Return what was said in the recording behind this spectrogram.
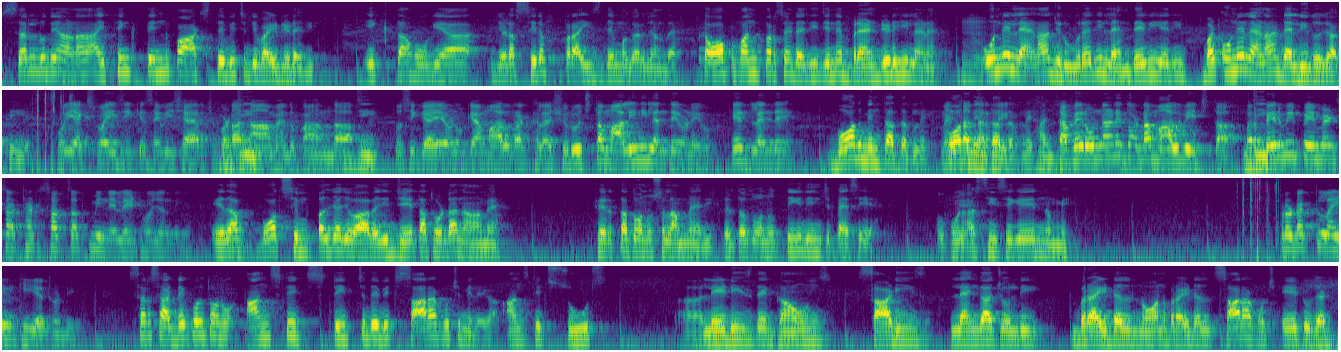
ਸਰ ਲੁਧਿਆਣਾ ਆਈ ਥਿੰਕ ਤਿੰਨ ਪਾਰਟਸ ਦੇ ਵਿੱਚ ਡਿਵਾਈਡਡ ਹੈ ਜੀ। ਇੱਕ ਤਾਂ ਹੋ ਗਿਆ ਜਿਹੜਾ ਸਿਰਫ ਪ੍ਰਾਈਸ ਦੇ ਮਗਰ ਜਾਂਦਾ ਹੈ। ਟੌਪ 1% ਹੈ ਜੀ ਜਿਹਨੇ ਬ੍ਰਾਂਡਡ ਹੀ ਲੈਣਾ ਹੈ। ਉਹਨੇ ਲੈਣਾ ਜ਼ਰੂਰ ਹੈ ਜੀ ਲੈਂਦੇ ਵੀ ਹੈ ਜੀ ਬਟ ਉਹਨੇ ਲੈਣਾ ਦਿੱਲੀ ਤੋਂ ਜਾ ਕੇ ਹੀ ਹੈ। ਕੋਈ XYZ ਕਿਸੇ ਵੀ ਸ਼ਹਿਰ 'ਚ ਬੜਾ ਜੀ। ਨਾਮ ਹੈ ਦੁਕਾਨ ਦਾ। ਜੀ। ਤੁਸੀਂ ਗਏ ਉਹਨੂੰ ਕਿਹਾ ਮਾਲ ਰੱਖ ਲੈ। ਸ਼ੁਰੂ 'ਚ ਤਾਂ ਮਾਲ ਹੀ ਨਹੀਂ ਲੈਂਦੇ ਹੋਣੇ ਉਹ। ਕਿ ਲੈਂਦੇ? ਬਹੁਤ ਮਿੰਤਾ ਤਰਲੇ ਬਹੁਤ ਮਿੰਤਾ ਤਰਲੇ। ਹਾਂਜੀ। ਤਾਂ ਫਿਰ ਉਹਨਾਂ ਨੇ ਤੁਹਾਡਾ ਮਾਲ ਵੇਚਤਾ। ਪਰ ਜੀ। ਫਿਰ ਵੀ ਪੇਮੈਂਟਸ 8 8 7 7 ਮਹੀਨੇ ਲੇਟ ਹੋ ਜਾਂਦੀਆਂ। ਇਹਦਾ ਬਹੁਤ ਸਿੰਪਲ ਜਿਹਾ ਜਵਾਬ ਹੈ ਜੀ ਜੇ ਤਾਂ ਤੁਹਾਡਾ ਨਾਮ ਹੈ ਫਿਰ ਤਾਂ ਤੁਹਾਨੂੰ ਸਲਾਮਾ ਹੈ ਜੀ ਫਿਰ ਤਾਂ ਤੁਹਾਨੂੰ 30 ਦਿਨ ਚ ਪੈਸੇ ਹੈ। ਹੁਣ ਓਕੇ ਅਸੀਂ ਸੀਗੇ 90 ਪ੍ਰੋਡਕਟ ਲਾਈਨ ਕੀ ਹੈ ਤੁਹਾਡੀ? ਸਰ ਸਾਡੇ ਕੋਲ ਤੁਹਾਨੂੰ ਅਨਸਟਿਚ ਸਟਿਚ ਦੇ ਵਿੱਚ ਸਾਰਾ ਕੁਝ ਮਿਲੇਗਾ। ਅਨਸਟਿਚ ਸੂਟਸ ਲੇਡੀਜ਼ ਦੇ gowns saris lehenga choli bridal non bridal ਸਾਰਾ ਕੁਝ A to Z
